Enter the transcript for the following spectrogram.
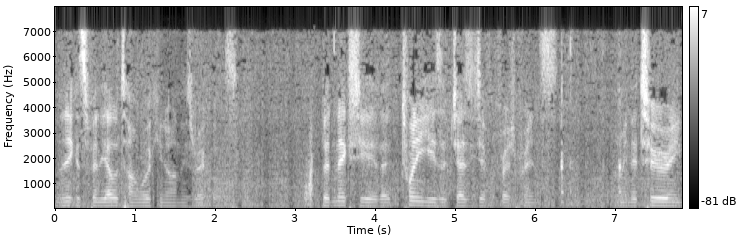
and then he could spend the other time working on his records. But next year, the 20 years of Jazzy Jeff and Fresh Prince, I mean, they're touring,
